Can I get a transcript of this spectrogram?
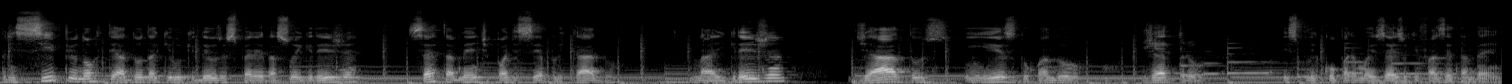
princípio norteador daquilo que Deus espera da sua igreja, certamente pode ser aplicado na igreja de Atos, em Êxodo, quando Jetro explicou para Moisés o que fazer também.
